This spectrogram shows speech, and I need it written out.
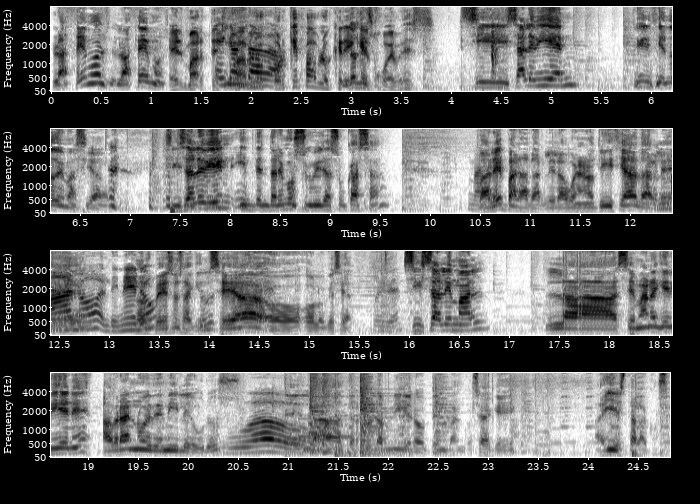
¿lo hacemos? Lo hacemos. Es martes. Pablo, ¿por qué Pablo cree Entonces- que es jueves? Si sale bien, estoy diciendo demasiado. Si sale bien, intentaremos subir a su casa, Vale. ¿vale? Para darle la buena noticia, darle mano, el dinero. los besos a quien sea o, o lo que sea. Muy bien. Si sale mal, la semana que viene habrá 9.000 euros Wow. en la tarjeta hormiguero Open Bank. O sea que ahí está la cosa.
